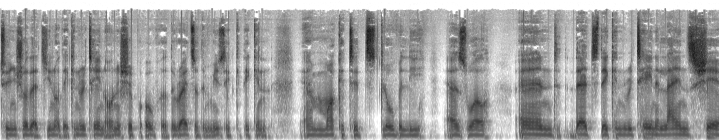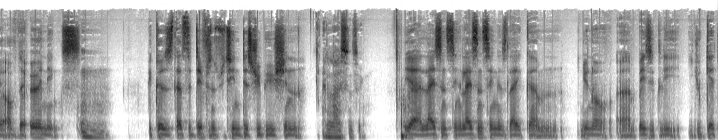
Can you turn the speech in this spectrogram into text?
to ensure that you know they can retain ownership over the rights of the music. They can um, market it globally as well. And that they can retain a lion's share of the earnings because that's the difference between distribution And licensing. yeah licensing licensing is like um you know uh, basically you get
